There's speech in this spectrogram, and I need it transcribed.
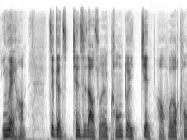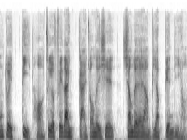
因为哈，这个牵涉到所谓空对舰哈，或者说空对地哈，这个飞弹改装的一些相对来讲比较便利哈。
